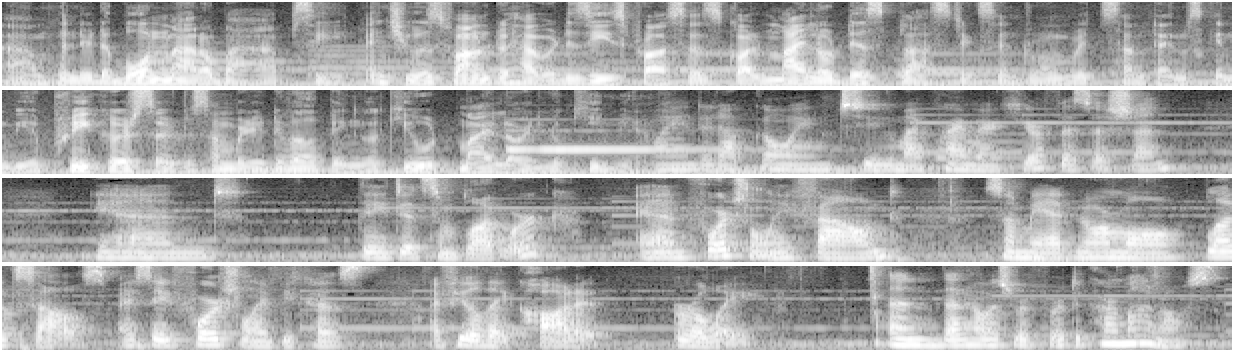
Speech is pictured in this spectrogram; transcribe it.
um, who did a bone marrow biopsy, and she was found to have a disease process called myelodysplastic syndrome, which sometimes can be a precursor to somebody developing acute myeloid leukemia. I ended up going to my primary care physician, and they did some blood work, and fortunately found some abnormal blood cells. I say fortunately because I feel they caught it early. And then I was referred to Karmanos.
